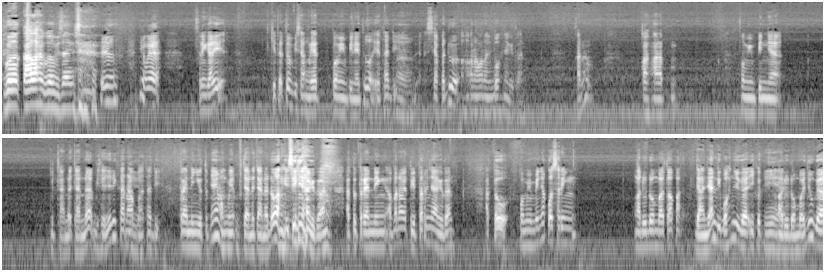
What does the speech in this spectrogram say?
Gue kalah gue bisa. ya, ya sering kali kita tuh bisa ngelihat pemimpinnya itu ya tadi Hmm. siapa dulu orang-orang di bawahnya gitu kan karena kalau pemimpinnya bercanda-canda bisa jadi karena apa Iya. tadi trending YouTube-nya emang bercanda-canda doang isinya gitu kan atau trending apa namanya Twitternya gitu kan atau pemimpinnya kok sering ngadu domba atau apa jangan-jangan di bawahnya juga ikut Iya. ngadu domba juga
